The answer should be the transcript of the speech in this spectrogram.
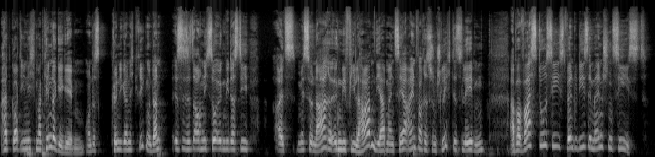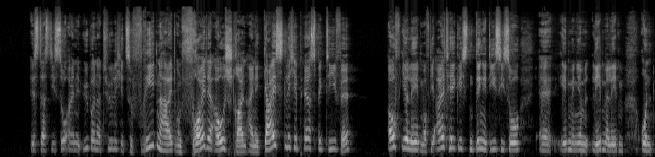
hat Gott ihnen nicht mal Kinder gegeben. Und das können die gar nicht kriegen. Und dann ist es jetzt auch nicht so irgendwie, dass die als Missionare irgendwie viel haben. Die haben ein sehr einfaches und schlichtes Leben. Aber was du siehst, wenn du diese Menschen siehst, ist, dass die so eine übernatürliche Zufriedenheit und Freude ausstrahlen, eine geistliche Perspektive auf ihr Leben, auf die alltäglichsten Dinge, die sie so äh, eben in ihrem Leben erleben. Und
